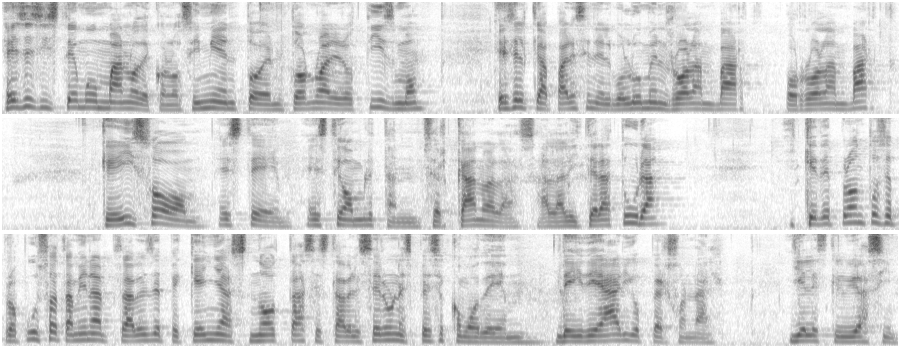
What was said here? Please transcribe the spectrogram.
ese sistema humano de conocimiento en torno al erotismo es el que aparece en el volumen Roland Barthes por Roland Barthes, que hizo este, este hombre tan cercano a, la literatura y que de pronto se propuso también a través de pequeñas notas establecer una especie como de, de ideario personal. Y él escribió así.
